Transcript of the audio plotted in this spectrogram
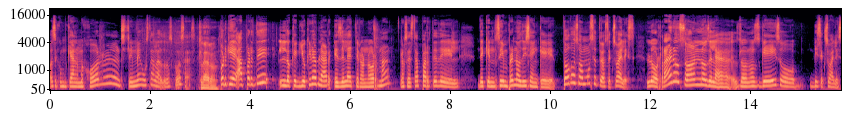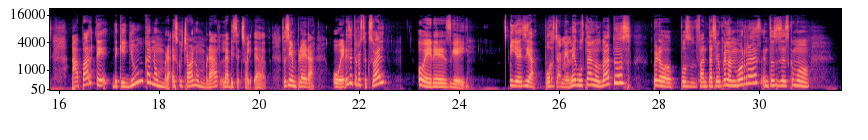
O sea, como que a lo mejor sí me gustan las dos cosas. claro. Porque aparte, lo que yo quería hablar es de la heteronorma, o sea, esta parte del, de que siempre nos dicen que todos somos heterosexuales. Los raros son los de la, los gays o bisexuales. Aparte de que yo nunca nombra, escuchaba nombrar la bisexualidad. O sea, siempre era o eres heterosexual o eres gay. Y yo decía, pues también me gustan los vatos, pero pues fantaseo con las morras, entonces es como,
